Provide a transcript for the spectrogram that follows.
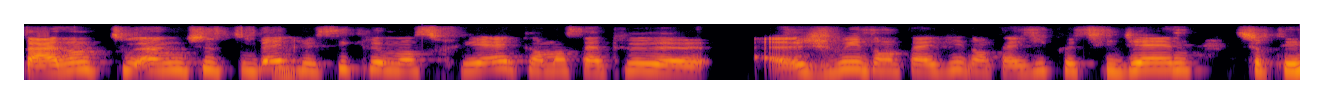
par exemple, tout, une chose tout bête, le cycle menstruel, comment ça peut euh, euh, jouer dans ta vie, dans ta vie quotidienne, sur tes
